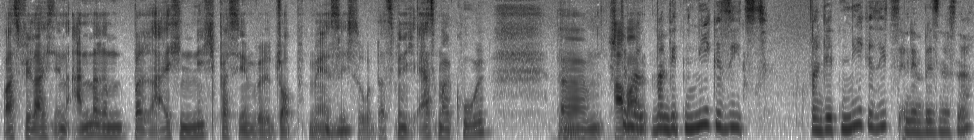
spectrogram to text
was vielleicht in anderen Bereichen nicht passieren würde, jobmäßig. Mhm. So, das finde ich erstmal cool. Ähm, Stimmt, aber man, man, wird nie gesiezt. Man wird nie gesiezt in dem Business, ne?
